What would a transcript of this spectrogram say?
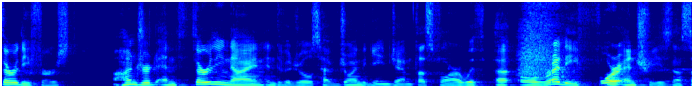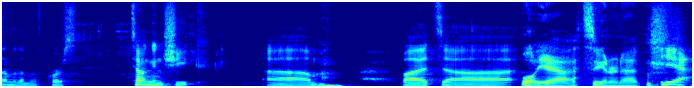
31st. 139 individuals have joined the game jam thus far, with uh, already four entries. Now, some of them, of course, tongue in cheek, um, but uh, Well, yeah, it's the internet. yeah.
